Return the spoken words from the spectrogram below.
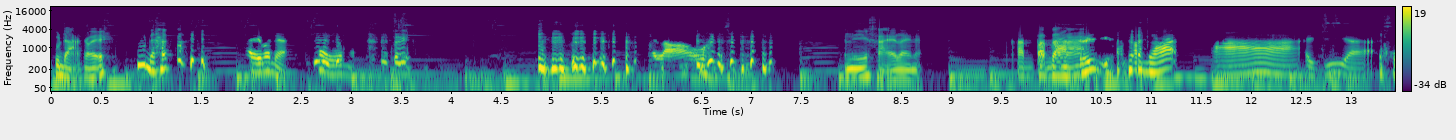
กูดักเลยกูดักเลยใช่ปะเนี่ยใช่ปะเนี่ยไปแล้วอันนี้ขายอะไรเนี่ย คันตรัตนะนะเฮ้ยคันตนะอ่าไอ้เหี้ยโอ้โห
